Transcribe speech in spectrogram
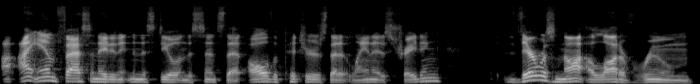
I, I am fascinated in this deal in the sense that all the pitchers that Atlanta is trading, there was not a lot of room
